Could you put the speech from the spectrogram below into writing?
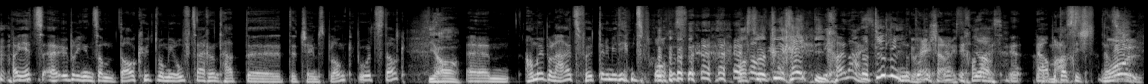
Ja. Ah, jetzt, äh, übrigens, am Tag heute, wo wir aufzeichnen, hat äh, der James Blunt Geburtstag. Ja. Ähm, haben wir überlegt, das Foto mit ihm zu posten. Was du natürlich hättest. Ich habe eins. Natürlich. Du hast ja, eins. Ich habe Ja. eins. Ja. Ja, aber das ist, das Wohl. ist,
